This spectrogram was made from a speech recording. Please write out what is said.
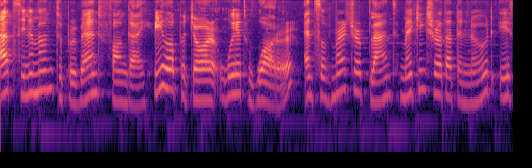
Add cinnamon to prevent fungi. Fill up a jar with water and submerge your plant making sure that the node is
